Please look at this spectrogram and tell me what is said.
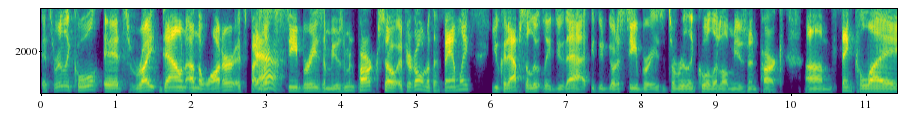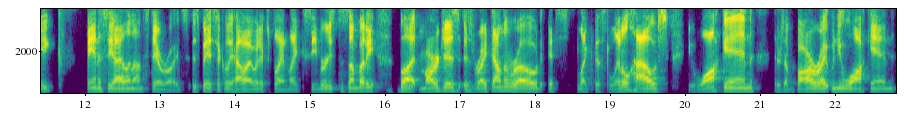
it's really cool. It's right down on the water. It's by Yeah. like Seabreeze Amusement Park. So if you're going with a family, you could absolutely do that. You could go to Seabreeze. It's a really cool little amusement park. Um, think like Fantasy Island on steroids is basically how I would explain like Seabreeze to somebody. But Marge's is right down the road. It's like this little house. You walk in, there's a bar right when you walk in,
